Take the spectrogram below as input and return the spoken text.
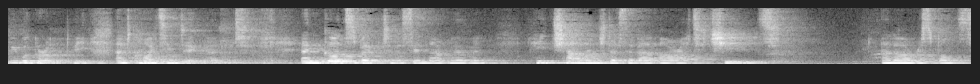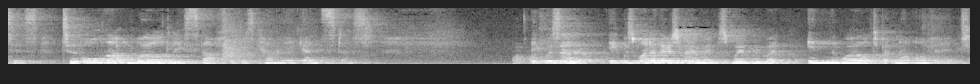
We were grumpy and quite indignant. And God spoke to us in that moment. He challenged us about our attitudes and our responses to all that worldly stuff that was coming against us. It was, a, it was one of those moments where we were in the world but not of it.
